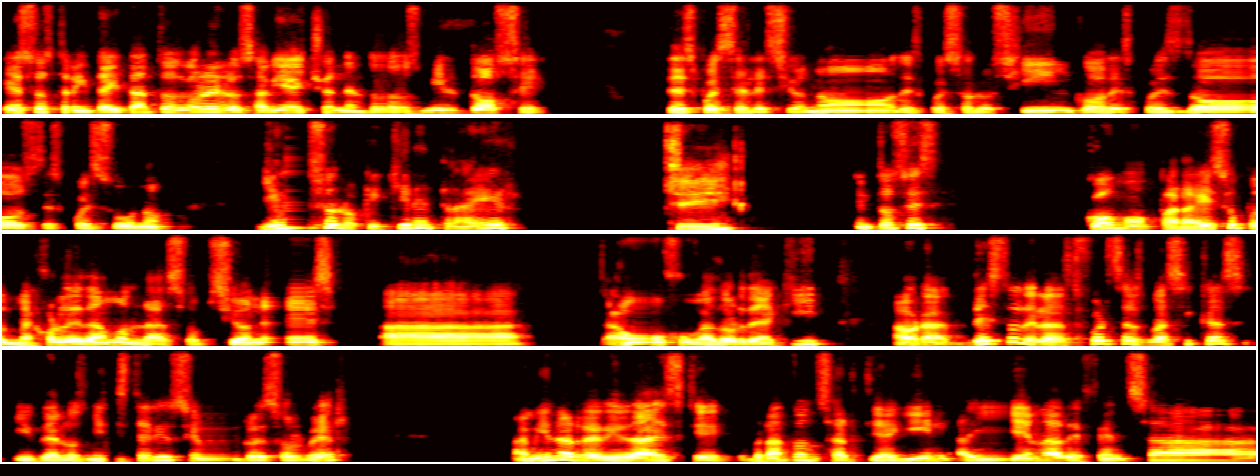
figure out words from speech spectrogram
Esos treinta y tantos goles los había hecho en el 2012. Después se lesionó, después solo cinco, después dos, después uno. Y eso es lo que quieren traer. Sí, Entonces, ¿cómo? Para eso, pues mejor le damos las opciones a, a un jugador de aquí. Ahora, de esto de las fuerzas básicas y de los misterios sin resolver, a mí la realidad es que Brandon Sartiaguín ahí en la defensa,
